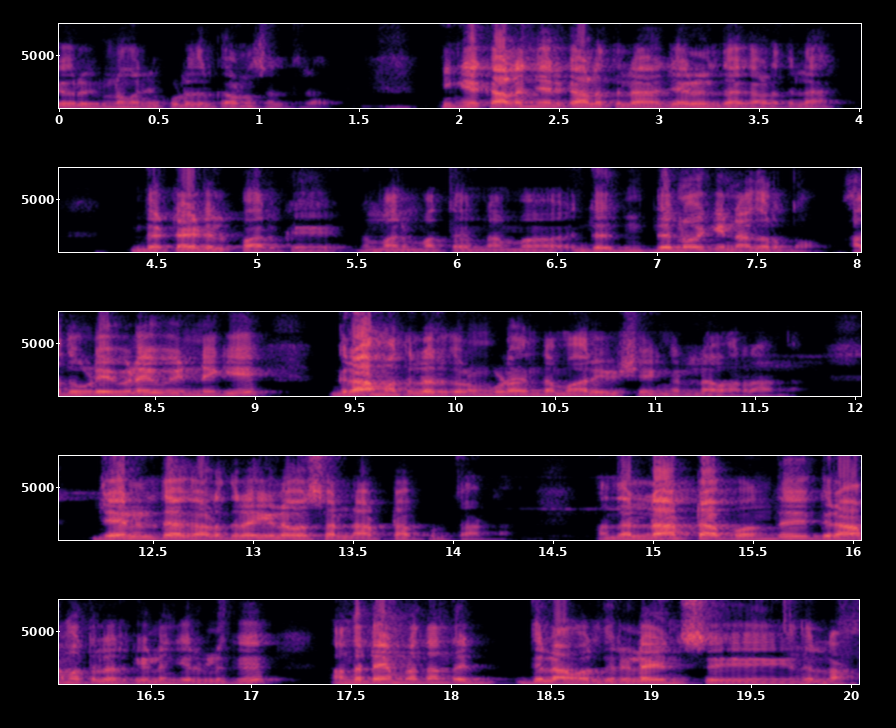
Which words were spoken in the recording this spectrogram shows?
இவர் இன்னும் கொஞ்சம் கூடுதல் கவனம் செலுத்துறாரு. இங்கே கலைஞர் காலத்தில் ஜெயலலிதா காலத்தில் இந்த டைடல் பார்க்கு இந்த மாதிரி மற்ற நம்ம இந்த இந்த நோக்கி நகர்ந்தோம். அதோடைய விளைவு இன்னைக்கு கிராமத்தில் இருக்கிறவங்க கூட இந்த மாதிரி விஷயங்கள்ல வர்றாங்க. ஜெயலலிதா காலத்தில் இலவச லேப்டாப் கொடுத்தாங்க. அந்த லேப்டாப் வந்து கிராமத்தில் இருக்க இளைஞர்களுக்கு அந்த டைமில் தான் இந்த இதெல்லாம் வருது ரிலையன்ஸு இதெல்லாம்.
